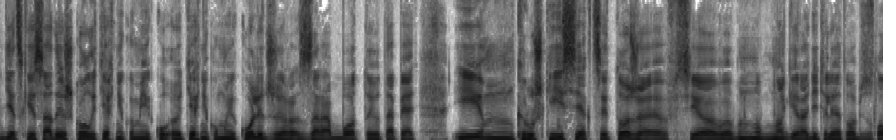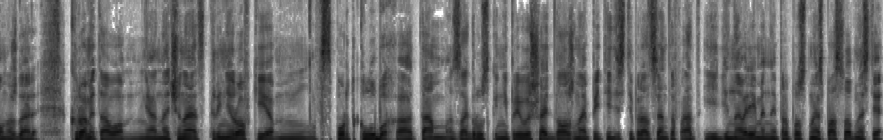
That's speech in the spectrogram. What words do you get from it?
детские сады, школы, техникумы и, техникумы и колледжи заработают опять. И кружки и секции тоже все, ну, многие родители этого, безусловно, ждали. Кроме того, начинаются тренировки в спортклубах, а там загрузка не превышать должна 50% от единовременной пропускной способности.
